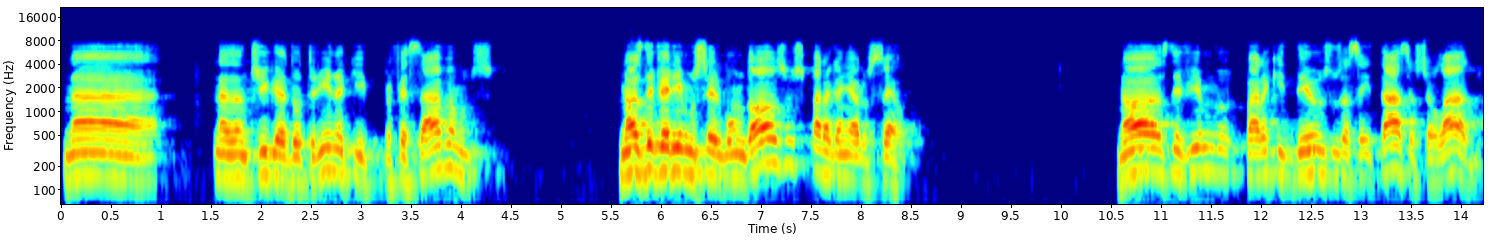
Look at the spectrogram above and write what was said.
Na, na antiga doutrina que professávamos, nós deveríamos ser bondosos para ganhar o céu. Nós devíamos, para que Deus nos aceitasse ao seu lado,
